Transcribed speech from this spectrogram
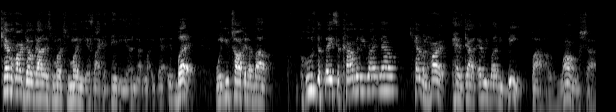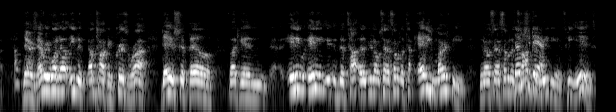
Kevin Hart don't got as much money as like a Diddy or nothing like that. But when you talking about who's the face of comedy right now, Kevin Hart has got everybody beat by a long shot. Okay. There's everyone else. Even I'm talking Chris Rock, Dave Chappelle, fucking uh, any any the top. uh, You know what I'm saying? Some of the top. Eddie Murphy. You know what I'm saying? Some of the Don't top comedians. He is.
